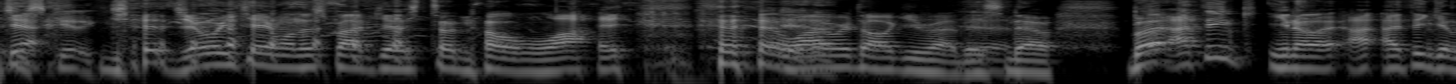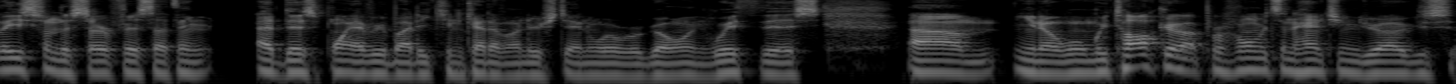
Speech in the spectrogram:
just kidding. Joey came on this podcast to know why why yeah. we're talking about this. Yeah. No, but I think you know. I, I, think at least from the surface, I think at this point everybody can kind of understand where we're going with this. Um, you know, when we talk about performance enhancing drugs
